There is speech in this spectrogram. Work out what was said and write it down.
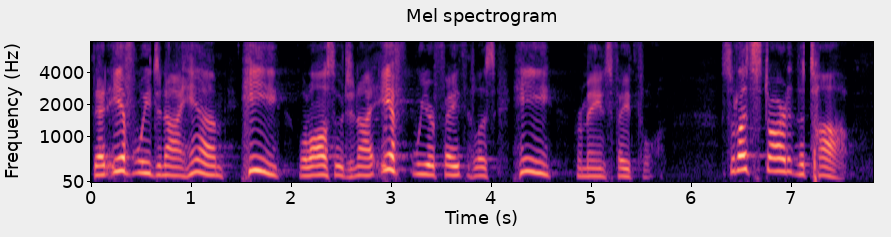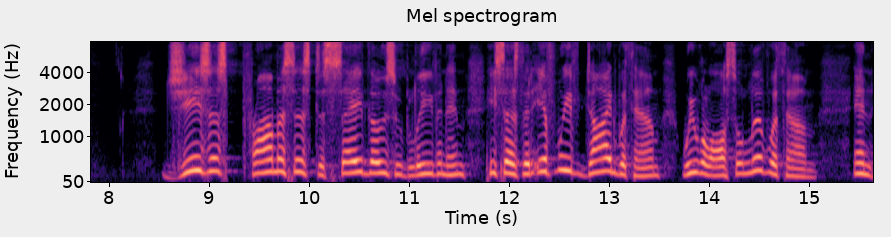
That if we deny him, he will also deny. If we are faithless, he remains faithful. So let's start at the top. Jesus promises to save those who believe in him. He says that if we've died with him, we will also live with him. And,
